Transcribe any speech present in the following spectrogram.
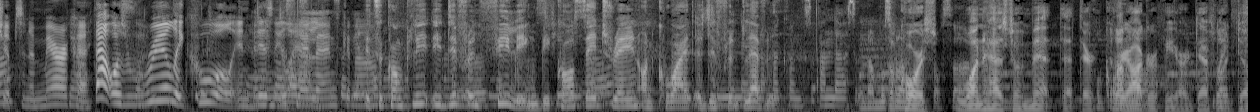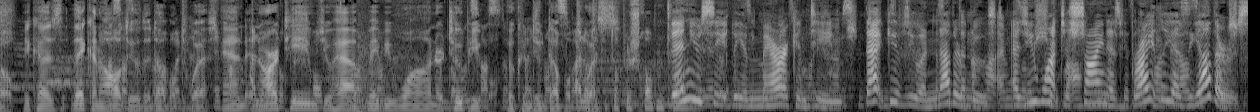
Championships in America. That was really cool in Disneyland. It's a completely different feeling because they train on quite a different level. Of course, one has to admit that their choreography are definitely dope because they can all do the double twist. And in our teams, you have maybe one or two people who can do double twists. Then you see the American teams. That gives you another boost as you want to shine as brightly as the others.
